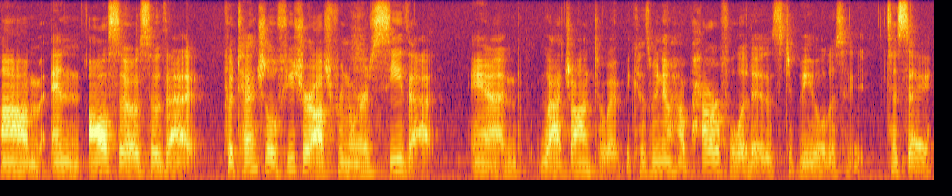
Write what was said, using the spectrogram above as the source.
Um, and also so that potential future entrepreneurs see that and latch onto it because we know how powerful it is to be able to say, to say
